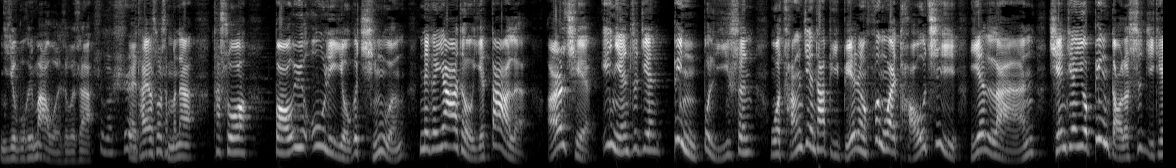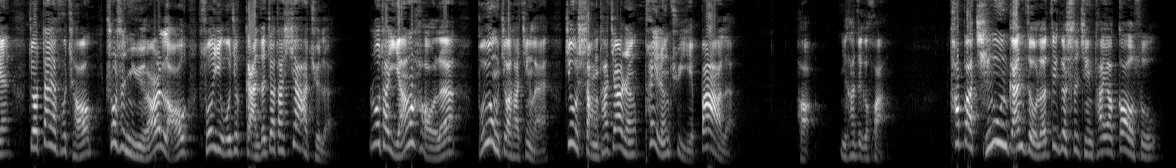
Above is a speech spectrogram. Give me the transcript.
你就不会骂我，是不是啊？是不是？哎，他要说什么呢？他说宝玉屋里有个晴雯，那个丫头也大了，而且一年之间并不离身。我常见她比别人分外淘气，也懒。前天又病倒了十几天，叫大夫瞧，说是女儿痨，所以我就赶着叫她下去了。若她养好了，不用叫她进来，就赏她家人配人去也罢了。好，你看这个话。他把晴雯赶走了，这个事情他要告诉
